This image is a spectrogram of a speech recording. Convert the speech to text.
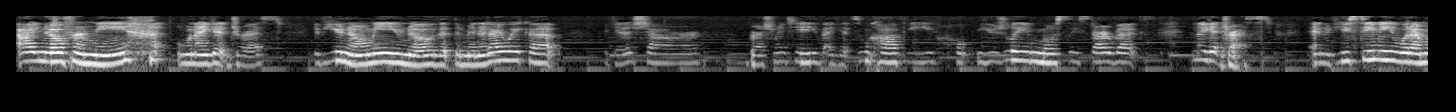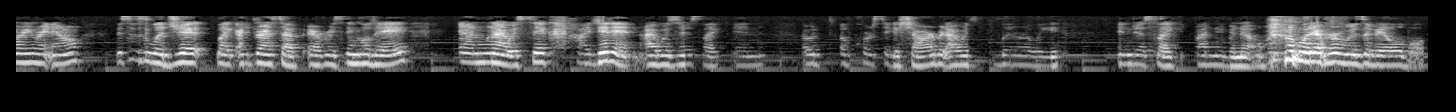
I know for me, when I get dressed, if you know me, you know that the minute I wake up, I get a shower, brush my teeth, I get some coffee, usually mostly Starbucks, and I get dressed. And if you see me, what I'm wearing right now, this is legit, like I dress up every single day. And when I was sick, I didn't. I was just like in, I would of course take a shower, but I was literally in just like, I don't even know, whatever was available.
